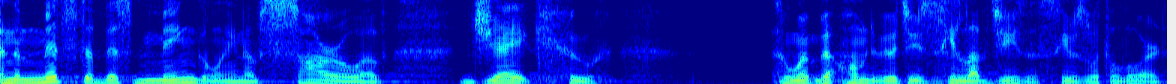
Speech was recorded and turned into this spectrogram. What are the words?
In the midst of this mingling of sorrow of Jake, who, who went home to be with Jesus, he loved Jesus. He was with the Lord.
